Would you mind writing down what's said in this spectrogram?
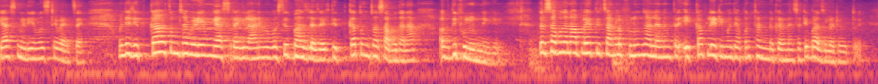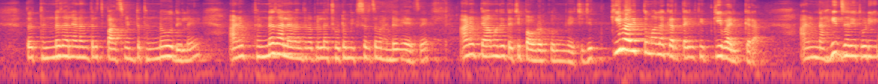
गॅस मिडियमच ठेवायचा आहे म्हणजे जितका तुमचा मिडियम गॅस राहील आणि व्यवस्थित भाजला जाईल तितका तुमचा साबुदाणा अगदी फुलून निघेल. तर साबुदाणा आपला इथे चांगला फुलून झाल्यानंतर एका प्लेटीमध्ये आपण थंड करण्यासाठी बाजूला ठेवतो आहे तर थंड झाल्यानंतरच पाच मिनटं थंड होऊ दिलं आहे आणि थंड झाल्यानंतर आपल्याला छोटं मिक्सरचं भांडं घ्यायचं आहे आणि त्यामध्ये त्याची पावडर करून घ्यायची. जितकी बारीक तुम्हाला करता येईल तितकी बारीक करा. आणि नाहीच झाली थोडी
